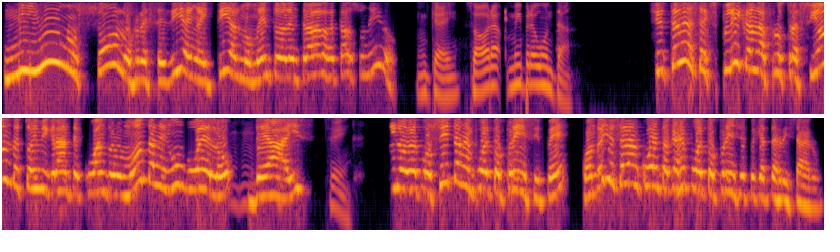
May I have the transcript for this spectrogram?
ni uno solo residía en Haití al momento de la entrada a los Estados Unidos. Ok. So ahora mi pregunta. Si ustedes explican la frustración de estos inmigrantes cuando lo montan en un vuelo de ICE Sí. y lo depositan en Puerto Príncipe, cuando ellos se dan cuenta que es en Puerto Príncipe que aterrizaron,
